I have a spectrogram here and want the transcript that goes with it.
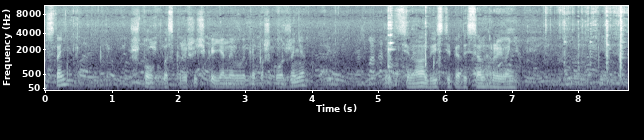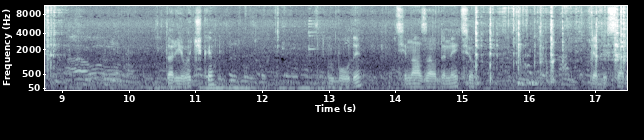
Клеїмо користень. Штовх без кришечки, є невелике пошкодження. Ціна 250 гривень. Тарілочки. Буде. Ціна за одиницю 50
